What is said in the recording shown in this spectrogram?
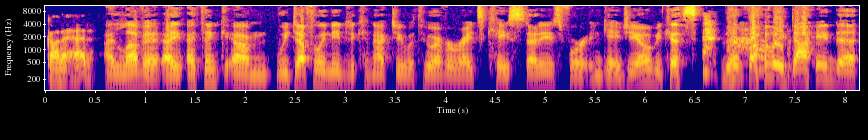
got ahead. I love it. I, I think um, we definitely need to connect you with whoever writes case studies for Engagio because they're probably dying to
